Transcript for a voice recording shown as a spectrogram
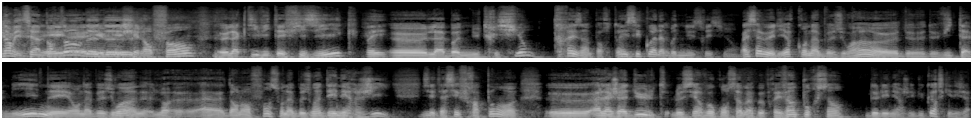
Non, mais c'est important. de, chez l'enfant, euh, l'activité physique, euh, la bonne nutrition, très important. Mais c'est quoi la bonne nutrition? Bah, Ça veut dire qu'on a besoin euh, de, vitamines et on a besoin, euh, dans l'enfance, on a besoin d'énergie. Mm. C'est assez frappant. Hein. Euh, à l'âge adulte, le cerveau consomme à peu près 20% de l'énergie du corps, ce qui est déjà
